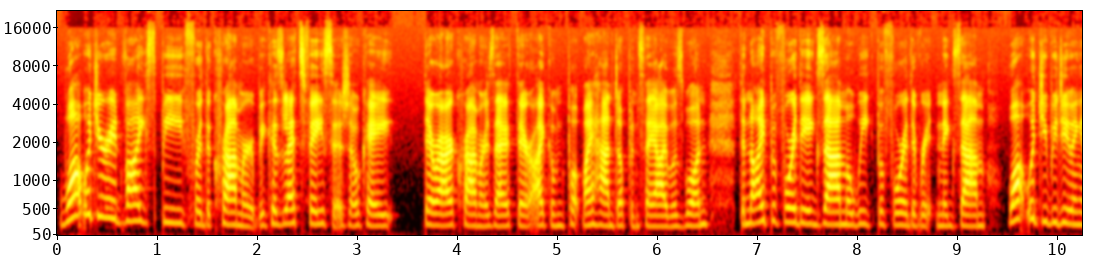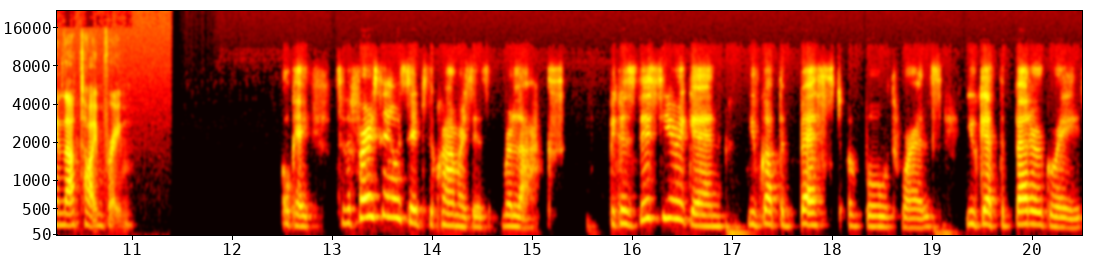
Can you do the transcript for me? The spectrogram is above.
what would your advice be for the crammer? Because let's face it, okay, there are crammers out there. I can put my hand up and say I was one. The night before the exam, a week before the written exam, what would you be doing in that time frame? Okay, so the first thing I would say to the crammers is relax. Because this year again, you've got the best of both worlds. You get the better grade.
